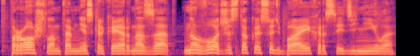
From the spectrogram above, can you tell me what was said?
в прошлом, там, несколько эр назад. Но вот, жестокая судьба их рассоединила.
